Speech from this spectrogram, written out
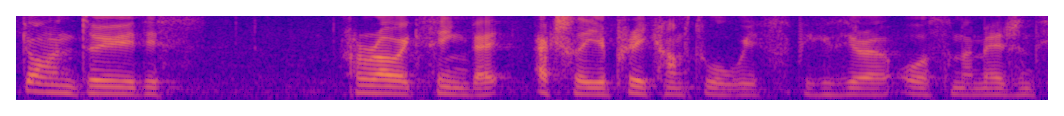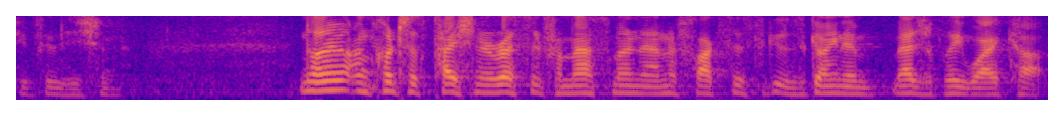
go and do this heroic thing that actually you're pretty comfortable with because you're an awesome emergency physician? no unconscious patient arrested from asthma and anaphylaxis is going to magically wake up.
